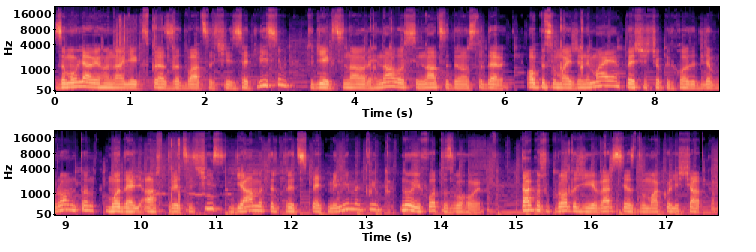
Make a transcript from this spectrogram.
Замовляв його на AliExpress за 2068, тоді як ціна оригіналу 1799. Опису майже немає, пише, що підходить для Brompton, модель H36, діаметр 35 мм, ну і фото з вагою. Також у продажі є версія з двома коліщатками.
